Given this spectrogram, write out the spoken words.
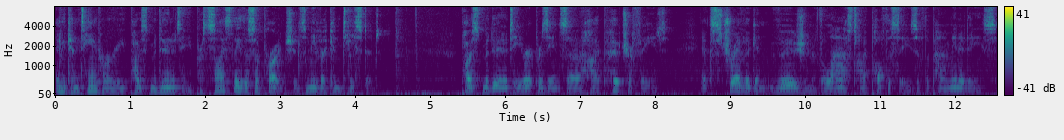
In contemporary postmodernity, precisely this approach is never contested. Postmodernity represents a hypertrophied, extravagant version of the last hypotheses of the Parmenides,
